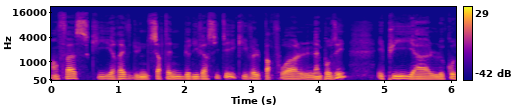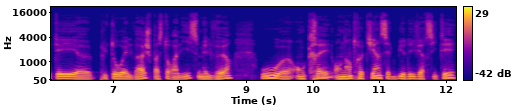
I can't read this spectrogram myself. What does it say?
en face qui rêvent d'une certaine biodiversité et qui veulent parfois l'imposer. Et puis il y a le côté euh, plutôt élevage, pastoralisme, éleveur, où euh, on crée, on entretient cette biodiversité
